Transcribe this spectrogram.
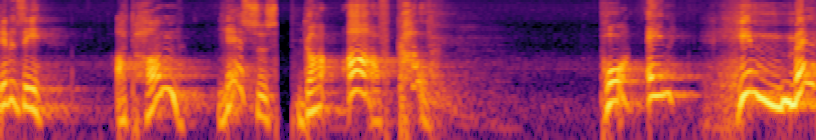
Det vil si at han, Jesus, ga avkall på en himmel.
